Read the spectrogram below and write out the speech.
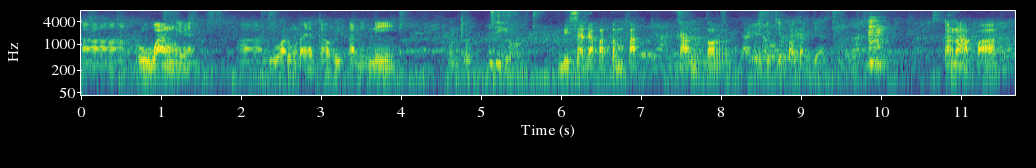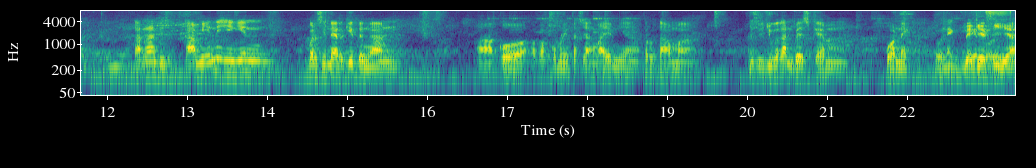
uh, ruang ya uh, di warung rakyat Kahuripan ini untuk bisa dapat tempat kantor DPC Pagar Jati. Karena apa? Karena di, kami ini ingin bersinergi dengan uh, ko, apa, komunitas yang lainnya, terutama di sini juga kan base camp bonek Bonek G BGV ya,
